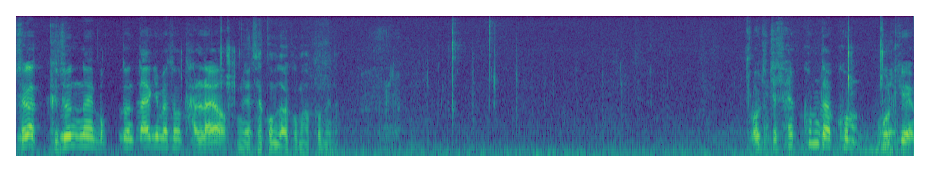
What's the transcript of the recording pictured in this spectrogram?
제가 그 전에 먹던 딸기 맛하고 달라요. 네, 새콤달콤할 겁니다. 어 진짜 새콤달콤 뭐 이렇게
